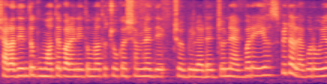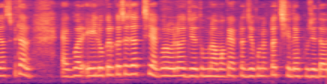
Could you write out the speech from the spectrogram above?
সারাদিন তো ঘুমাতে পারেনি, তোমরা তো চোখের সামনে দেখছ বিলাডের জন্য। একবার এই হসপিটাল একবার ওই হসপিটাল একবার এই লোকের কাছে যাচ্ছি, একবার ওই লোক যে তোমরা আমাকে একটা যে কোনো একটা ছেলে খুঁজে দাও,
